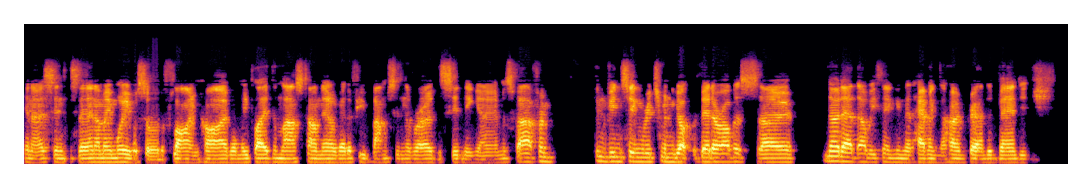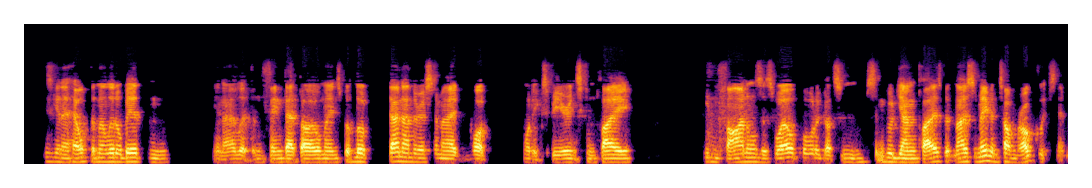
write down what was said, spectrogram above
you know, since then. I mean, we were sort of flying high when we played them last time. Now we've had a few bumps in the road. The Sydney game was far from convincing. Richmond got the better of us, so no doubt they'll be thinking that having the home ground advantage is going to help them a little bit, and you know, let them think that by all means. But look, don't underestimate what what experience can play in finals as well. Porter got some some good young players, but most of them, even Tom Rockliff's never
